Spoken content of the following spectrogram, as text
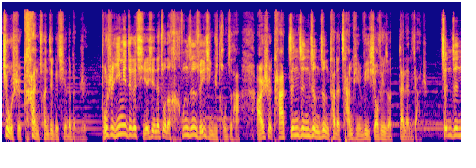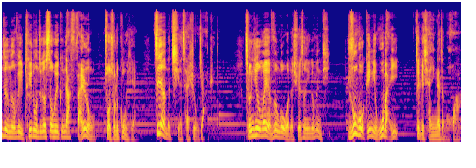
就是看穿这个企业的本质，不是因为这个企业现在做的风生水起你去投资它，而是它真真正正它的产品为消费者带来的价值，真真正正为推动这个社会更加繁荣做出了贡献，这样的企业才是有价值的。曾经我也问过我的学生一个问题：如果给你五百亿，这个钱应该怎么花？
